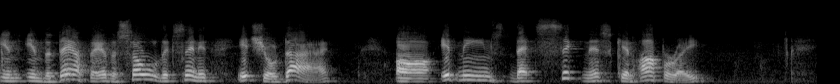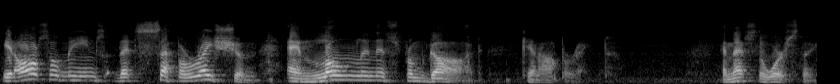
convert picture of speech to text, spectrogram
in, in the death there, the soul that sinneth, it shall die. Uh, it means that sickness can operate. It also means that separation and loneliness from God can operate. And that's the worst thing.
